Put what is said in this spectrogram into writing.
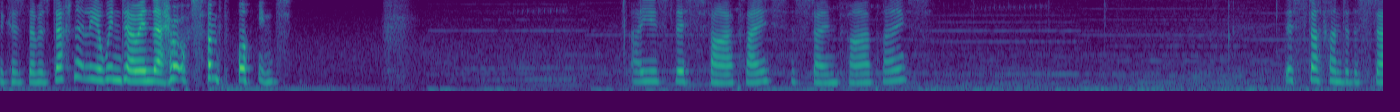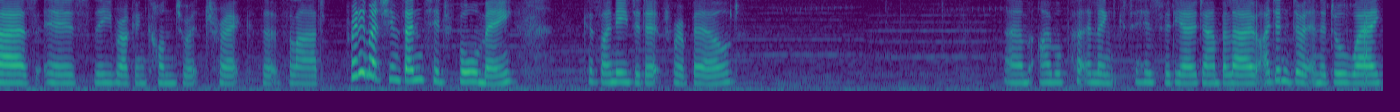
because there was definitely a window in there at some point. I used this fireplace, the stone fireplace. This stuff under the stairs is the rug and conduit trick that Vlad pretty much invented for me because I needed it for a build. Um, I will put a link to his video down below. I didn't do it in a doorway.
